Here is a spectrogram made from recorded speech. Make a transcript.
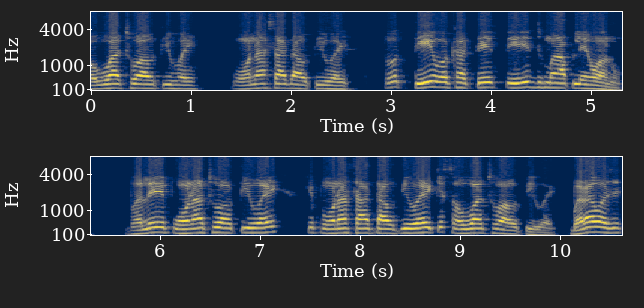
હવા છો આવતી હોય, પોણા સાત આવતી હોય, તો તે વખતે તે જ માપ લેવાનું. ભલે પોણા છો આવતી હોય કે પોણા સાત આવતી હોય કે સવા છો આવતી હોય, બરાબર છે?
